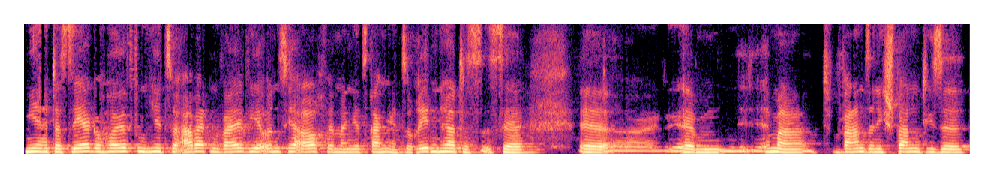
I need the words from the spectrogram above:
mir hat das sehr geholfen, hier zu arbeiten, weil wir uns ja auch, wenn man jetzt Rangel so reden hört, das ist ja äh, ähm, immer wahnsinnig spannend, diese,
